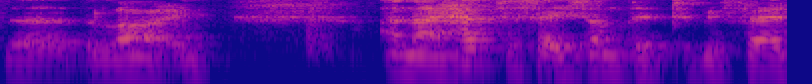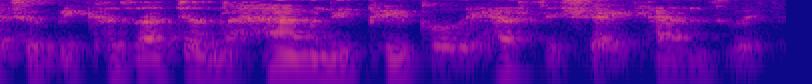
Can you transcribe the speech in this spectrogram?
the, the line. And I had to say something to be fair to him because I don't know how many people he has to shake hands with.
